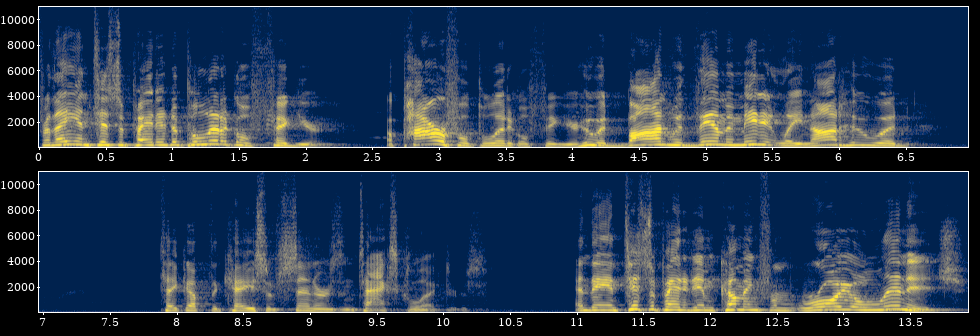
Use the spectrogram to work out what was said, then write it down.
For they anticipated a political figure, a powerful political figure who would bond with them immediately, not who would take up the case of sinners and tax collectors. And they anticipated him coming from royal lineage,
